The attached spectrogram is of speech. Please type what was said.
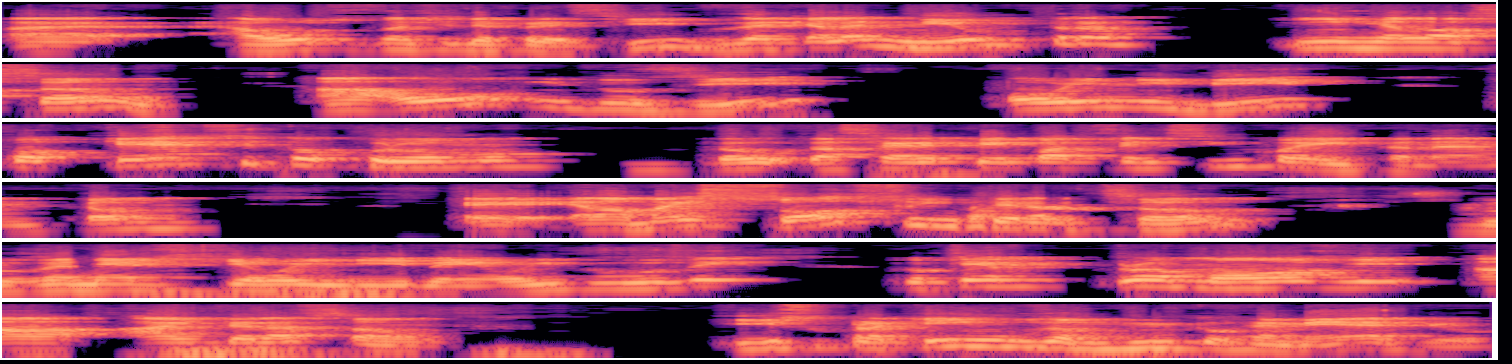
a, a outros antidepressivos é que ela é neutra em relação a ou induzir ou inibir qualquer citocromo do, da série P450, né? Então, é, ela mais sofre interação dos remédios que ou inibem ou induzem do que promove a, a interação. Isso, para quem usa muito remédio,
